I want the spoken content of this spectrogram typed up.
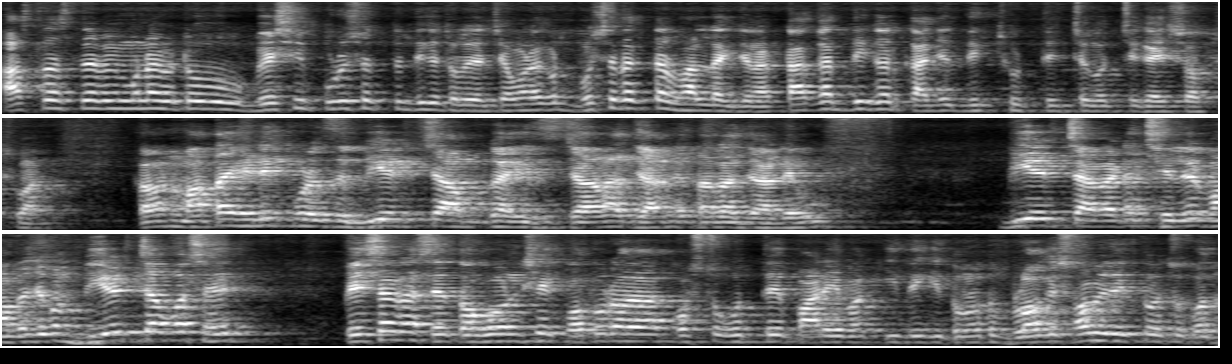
আস্তে আস্তে আমি মনে হয় একটু বেশি পুরুষত্বের দিকে চলে যাচ্ছে। আমার এখন বসে থাকতে আর ভালো লাগছে না। টাকার দিক আর কাজের দিক ছুটতে ইচ্ছে করছে গাইজ সবসময়। কারণ মাথায় হেডেক পড়েছে। বিয়ের চাপ গাইজ যারা জানে তারা জানে। উফ, বিয়ের চাপ। একটা ছেলের মাথায় যখন বিয়ের চাপ আসে প্রেশার আসে তখন সে কতটা কষ্ট করতে পারে বা কি দেখি, তোমরা তো ব্লগে সবই দেখতে পাচ্ছ কত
